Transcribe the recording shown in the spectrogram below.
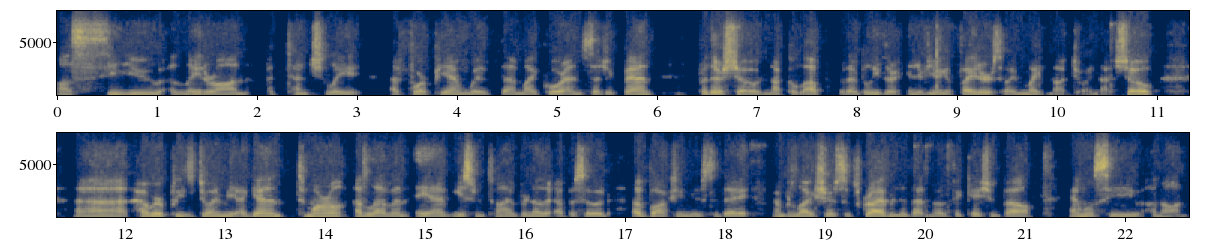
I'll see you later on, potentially at 4 p.m. with uh, Mike Gore and Cedric Ban for their show, Knuckle Up, but I believe they're interviewing a fighter, so I might not join that show. Uh, however, please join me again tomorrow at 11 a.m. Eastern Time for another episode of Boxing News Today. Remember to like, share, subscribe, and hit that notification bell, and we'll see you anon.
